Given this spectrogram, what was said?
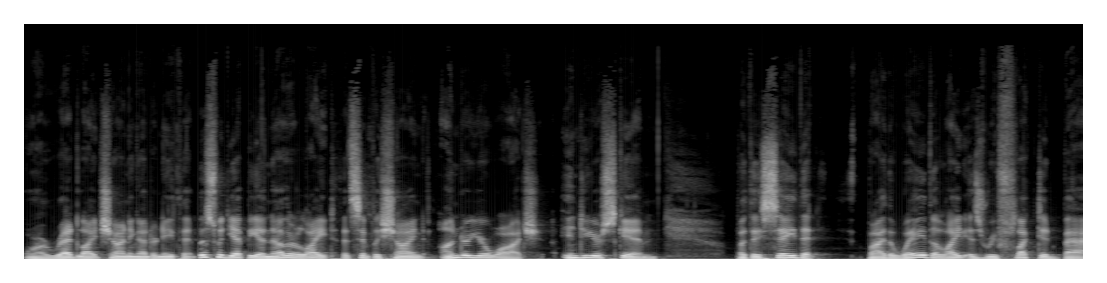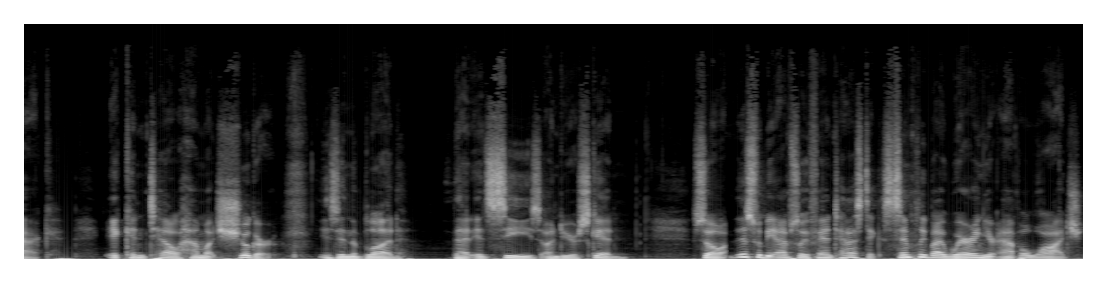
or a red light shining underneath it. This would yet be another light that simply shined under your watch into your skin. But they say that by the way the light is reflected back, it can tell how much sugar is in the blood that it sees under your skin. So, this would be absolutely fantastic. Simply by wearing your Apple Watch,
